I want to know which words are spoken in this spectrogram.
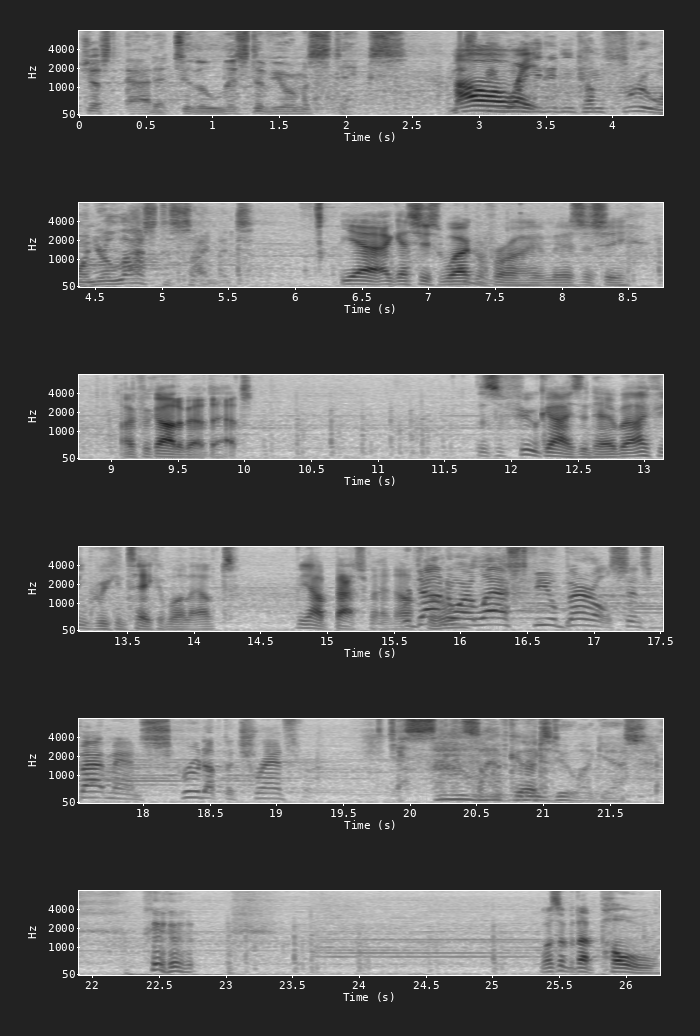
Just add it to the list of your mistakes. Oh, Must Oh, be wait. you didn't come through on your last assignment. Yeah, I guess she's working for him, isn't she? I forgot about that. There's a few guys in here, but I think we can take them all out. We are Batman We're after down to our last few barrels since Batman screwed up the transfer. Yes, that's so good. do, I guess. What's up with that pole?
